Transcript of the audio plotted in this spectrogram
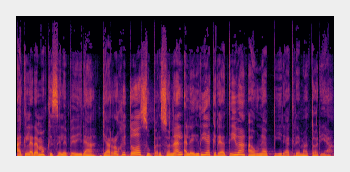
Aclaramos que se le pedirá que arroje toda su personal alegría creativa a una pira crematoria.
